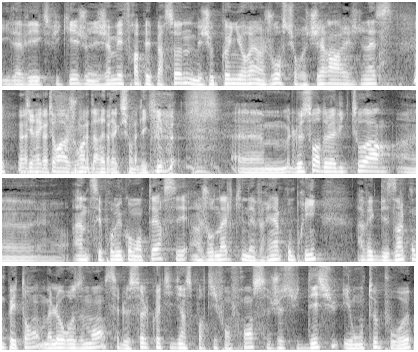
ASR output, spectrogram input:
il avait expliqué Je n'ai jamais frappé personne, mais je cognerai un jour sur Gérard Jeunesse, directeur adjoint de la rédaction de l'équipe. Euh, le soir de la victoire, euh, un de ses premiers commentaires, c'est un journal qui n'avait rien compris avec des incompétents. Malheureusement, c'est le seul quotidien sportif en France. Je suis déçu et honteux pour eux.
